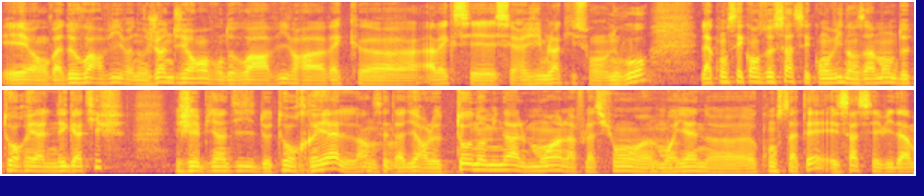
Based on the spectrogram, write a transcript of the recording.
Et on va devoir vivre, nos jeunes gérants vont devoir vivre avec avec, euh, ces, régimes-là qui sont nouveaux. La conséquence de ça, c'est qu'on vit dans un monde de taux réels négatifs. J'ai bien dit de taux réels, hein, mhm. c'est-à-dire le taux nominal moins l'inflation euh, mhm. moyenne euh, constatée. Et ça, c'est évidemment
